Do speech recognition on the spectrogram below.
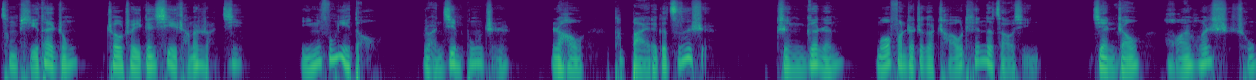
从皮带中抽出一根细长的软剑，迎风一抖，软剑绷直，然后他摆了个姿势，整个人模仿着这个朝天的造型，剑招缓缓使出，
